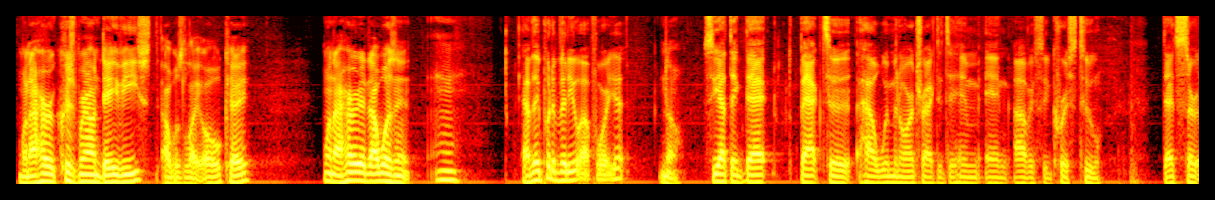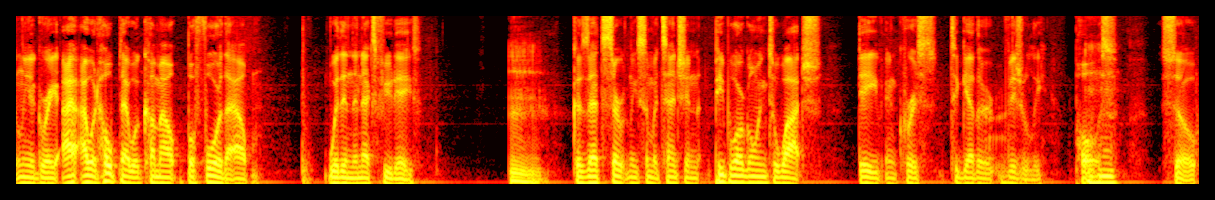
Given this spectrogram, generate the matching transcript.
when I heard Chris Brown, Dave East. I was like, oh okay. When I heard it, I wasn't. it. Have they put a video out for it yet? No, See, I think that back to how women are attracted to him, and obviously Chris too. That's certainly a great. I, I would hope that would come out before the album, within the next few days, mm. because that's certainly some attention. People are going to watch Dave and Chris together visually. Pause. Mm-hmm. So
